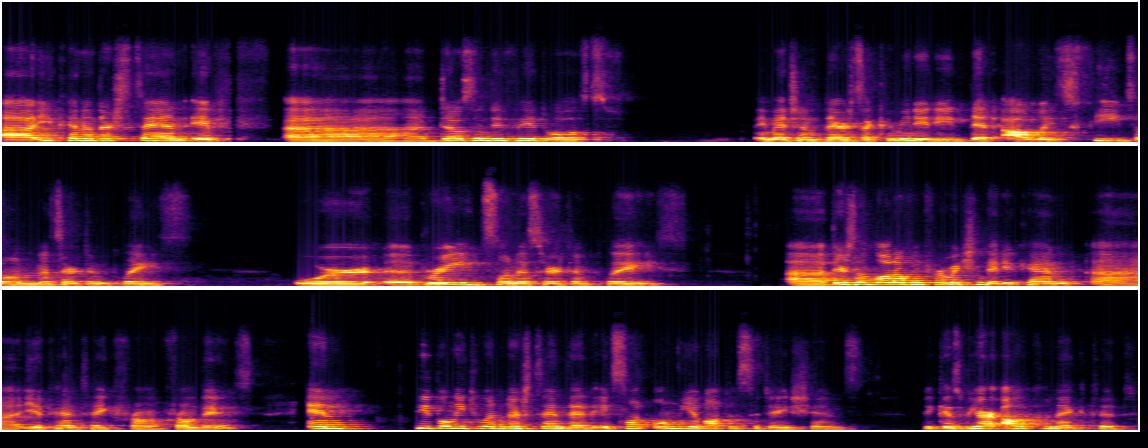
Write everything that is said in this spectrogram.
Uh, you can understand if uh, those individuals imagine there's a community that always feeds on a certain place or uh, breeds on a certain place. Uh, there's a lot of information that you can uh, you can take from from this, and people need to understand that it's not only about the cetaceans because we are all connected,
